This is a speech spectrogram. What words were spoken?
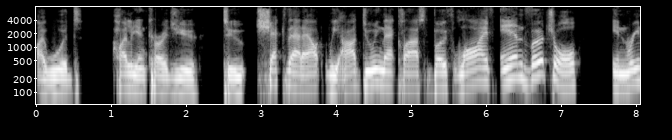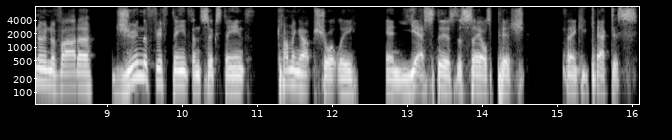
I would highly encourage you to check that out. We are doing that class both live and virtual in Reno, Nevada, June the 15th and 16th coming up shortly. And yes, there's the sales pitch. Thank you, Cactus.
